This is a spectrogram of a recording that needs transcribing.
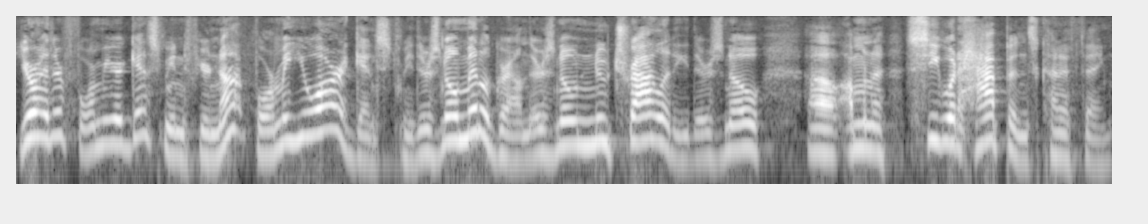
you're either for me or against me. And if you're not for me, you are against me. There's no middle ground. There's no neutrality. There's no, uh, I'm going to see what happens kind of thing.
